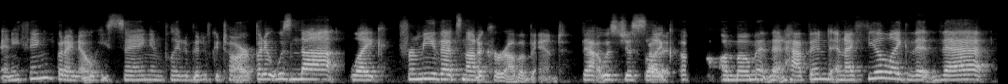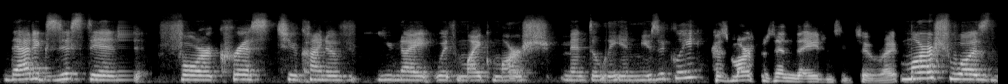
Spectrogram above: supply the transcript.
anything, but I know he sang and played a bit of guitar. But it was not like for me that's not a Carrabba band. That was just Got like a, a moment that happened and I feel like that that that existed for Chris to kind of unite with Mike Marsh mentally and musically. Because Marsh was in the agency too, right? Marsh was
